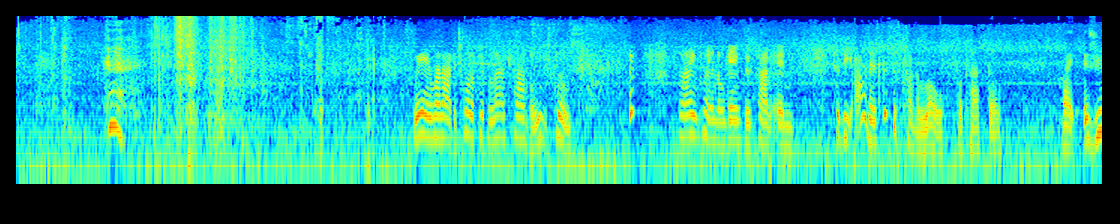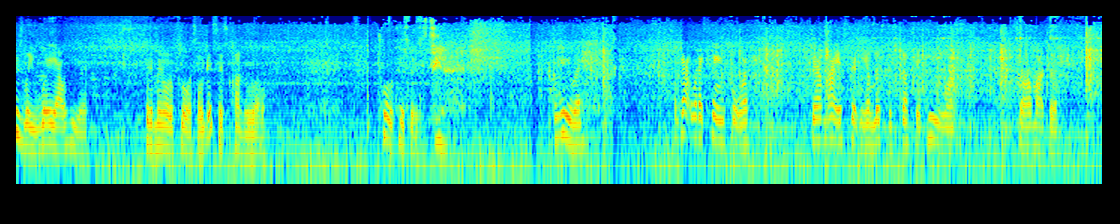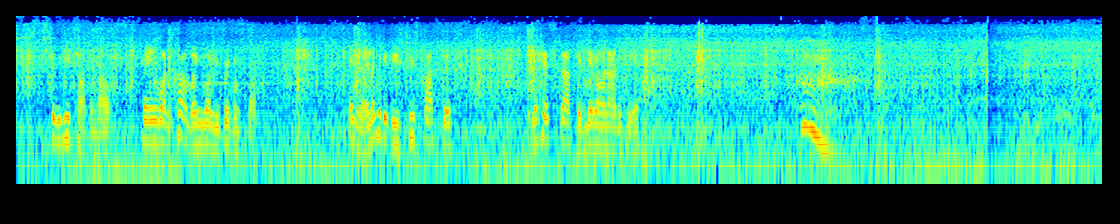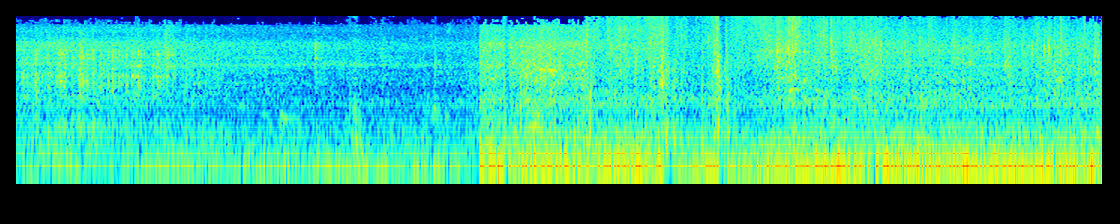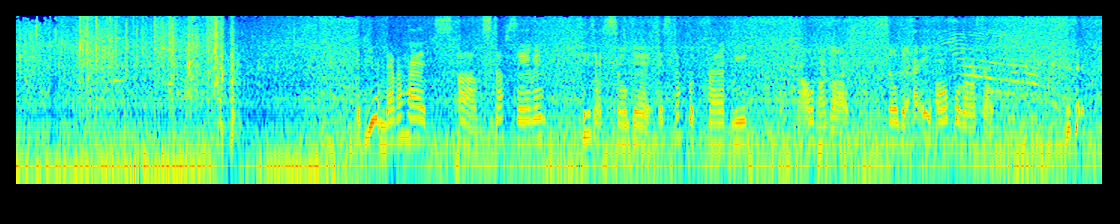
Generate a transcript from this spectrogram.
we ain't run out of toilet paper last time, but we was close. I ain't playing no games this time. And to be honest, this is kind of low for Costco. Like, it's usually way out here in the middle of the floor. So this is kind of low. Toilet paper is too. But anyway, I got what I came for. Jeremiah sent me a list of stuff that he wants. So I'm about to see what he's talking about. He ain't want to come, but he want me to bring him stuff. Anyway, let me get these juice boxes, get his stuff, and get on out of here. If you've never had um, stuffed salmon, these are so good. It's stuffed with crab meat. Oh my god, so good. I ate all four by myself.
